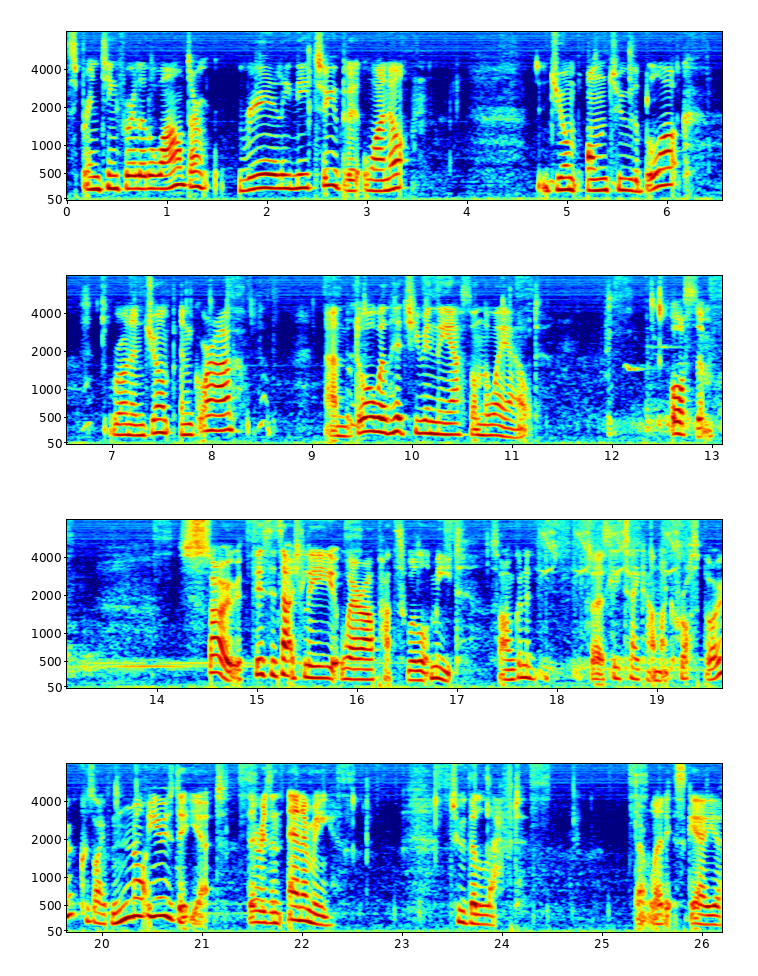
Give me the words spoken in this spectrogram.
sprinting for a little while, don't really need to, but why not? Jump onto the block, run and jump and grab, and the door will hit you in the ass on the way out. Awesome. So, this is actually where our paths will meet. So I'm going to firstly take out my crossbow, because I've not used it yet. There is an enemy to the left. Don't let it scare you.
